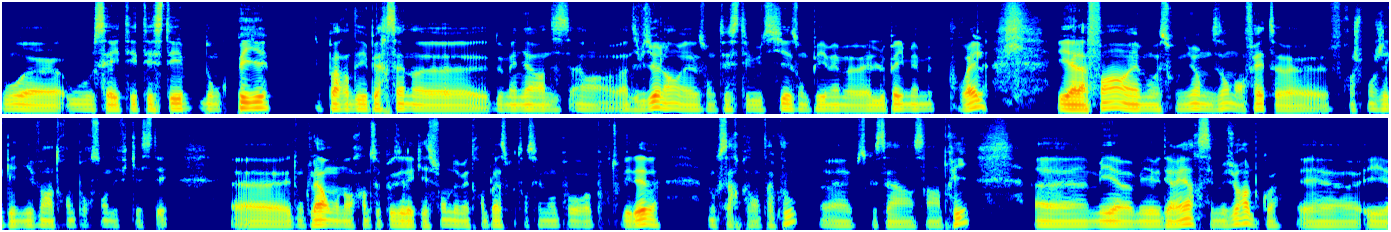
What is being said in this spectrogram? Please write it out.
où ça a été testé, donc payé par des personnes de manière individuelle. Hein. Elles ont testé l'outil, elles, ont payé même, elles le payent même pour elles. Et à la fin, elles m'ont souvenu en me disant, en fait, franchement, j'ai gagné 20 à 30% d'efficacité. donc là, on est en train de se poser la question de mettre en place potentiellement pour, pour tous les devs. Donc ça représente un coût, parce que ça, a un prix. mais, mais derrière, c'est mesurable. quoi. Et,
